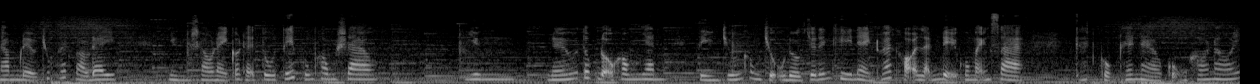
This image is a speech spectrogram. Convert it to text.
năm đều chút hết vào đây, nhưng sau này có thể tu tiếp cũng không sao. Nhưng nếu tốc độ không nhanh, tiên chướng không trụ được cho đến khi nàng thoát khỏi lãnh địa của mãn xà, kết cục thế nào cũng khó nói.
